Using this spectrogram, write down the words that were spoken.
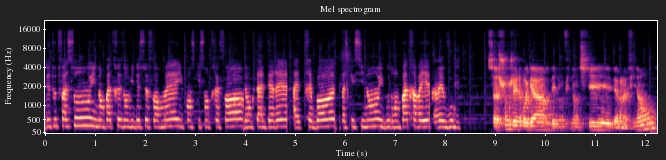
de toute façon, ils n'ont pas très envie de se former, ils pensent qu'ils sont très forts, donc tu as intérêt à être très bonne, parce que sinon, ils voudront pas travailler avec vous. Ça changeait le regard des non-financiers vers la finance.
